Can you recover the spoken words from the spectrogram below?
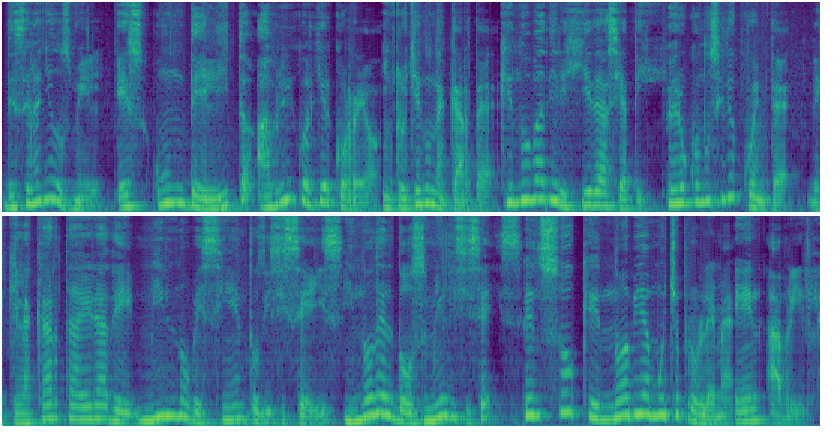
desde el año 2000 es un delito abrir cualquier correo, incluyendo una carta, que no va dirigida hacia ti. Pero cuando se dio cuenta de que la carta era de 1916 y no del 2016, pensó que no había mucho problema en abrirla.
